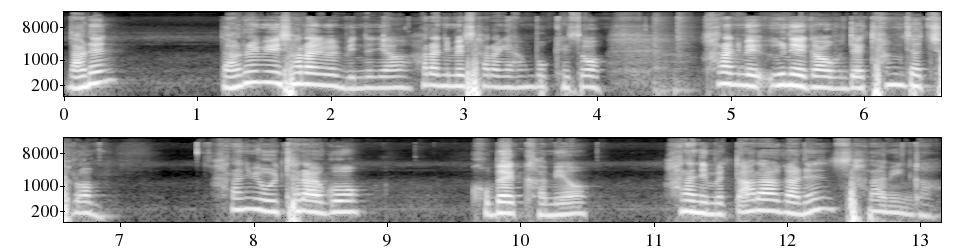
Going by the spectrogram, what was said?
나는 위해 하나님을 믿느냐? 하나님의 사랑에 항복해서 하나님의 은혜 가운데 탕자처럼 하나님이 옳다라고 고백하며 하나님을 따라가는 사람인가?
